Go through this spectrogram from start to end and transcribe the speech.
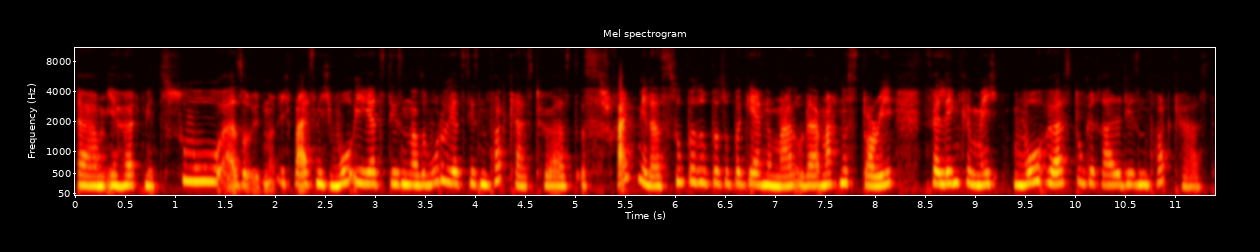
Ähm, ihr hört mir zu, also ich weiß nicht, wo ihr jetzt diesen, also wo du jetzt diesen Podcast hörst. Es schreibt mir das super, super, super gerne mal oder mach eine Story, verlinke mich, wo hörst du gerade diesen Podcast?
